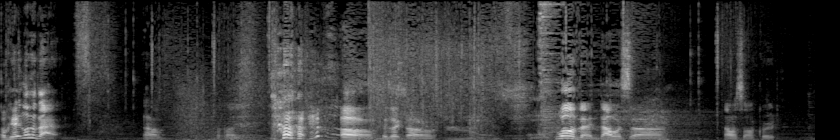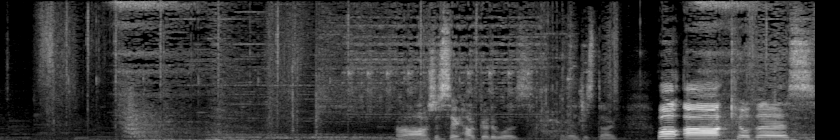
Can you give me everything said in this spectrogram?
Okay, look at that. Oh. Oh, it's like, oh. Well then, that was uh, that was awkward. Oh, I was just saying how good it was, and then just died. Well, uh, kill this.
